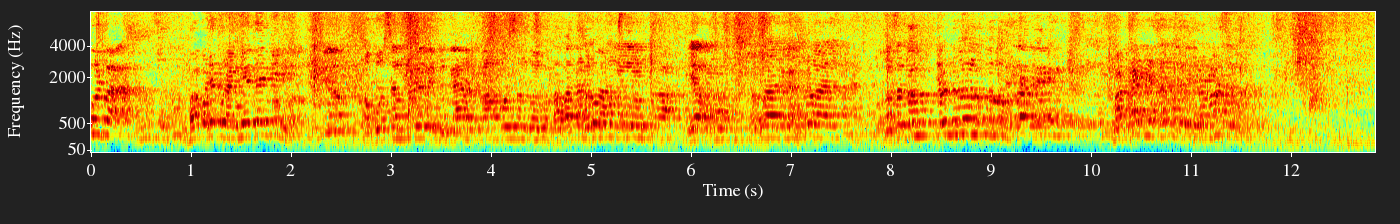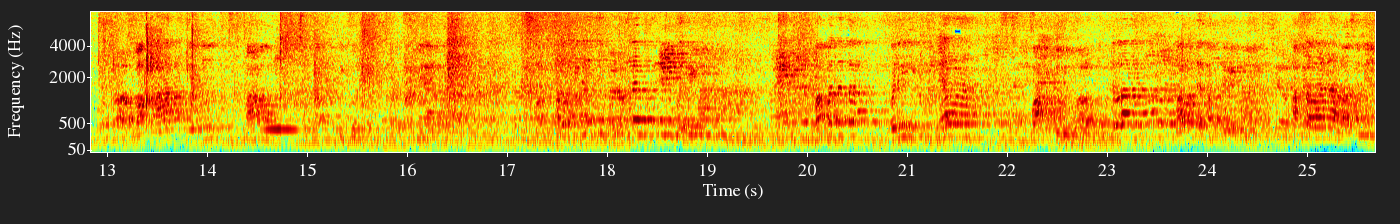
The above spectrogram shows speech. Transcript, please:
Pukul pak. Bapak dia kurang kita ini. Ya, bosan sekali. Bukan, kamu bosan bapak. Bapak keluar. Ya. Masa kamu jangan dulu. Makanya saya tidak masuk. Bapak harap itu mau cepat ikut perkuliahan. Kalau kita tunggu bulan ini bagaimana? Bapak tetap beri ya waktu, walaupun telat, Bapak tetap terima. Asal ada alasannya.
